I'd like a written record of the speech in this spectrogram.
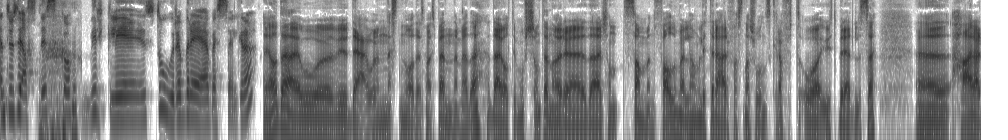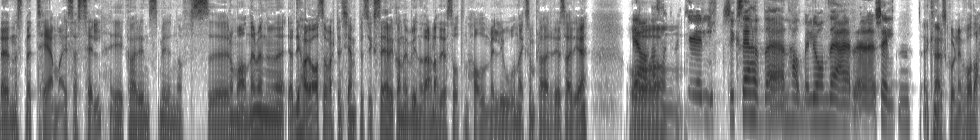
entusiastisk og virkelig store, brede bestselgere. Ja, det er, jo, det er, jo, nesten noe av det som er spennende med det. Det er jo alltid morsomt det når eh, det er sånt sammenfall mellom litterær fascinasjonskraft og utbredelse. Uh, her er det nesten et tema i seg selv i Karin Smirnovs uh, romaner. Men ja, de har jo altså vært en kjempesuksess. Vi kan jo begynne der. da. De har solgt en halv million eksemplarer i Sverige. Og, ja, da snakker vi ikke litt suksess. Det en halv million, det er uh, sjelden. Knausgårdnivå, da,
